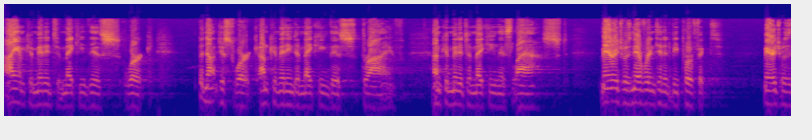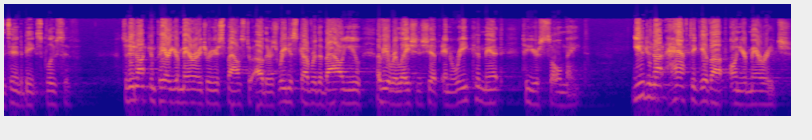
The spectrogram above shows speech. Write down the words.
I am committed to making this work. But not just work. I'm committing to making this thrive. I'm committed to making this last. Marriage was never intended to be perfect. Marriage was intended to be exclusive. So do not compare your marriage or your spouse to others. Rediscover the value of your relationship and recommit to your soulmate. You do not have to give up on your marriage.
